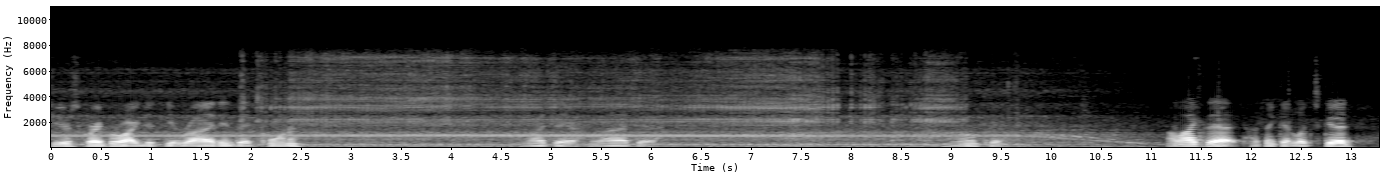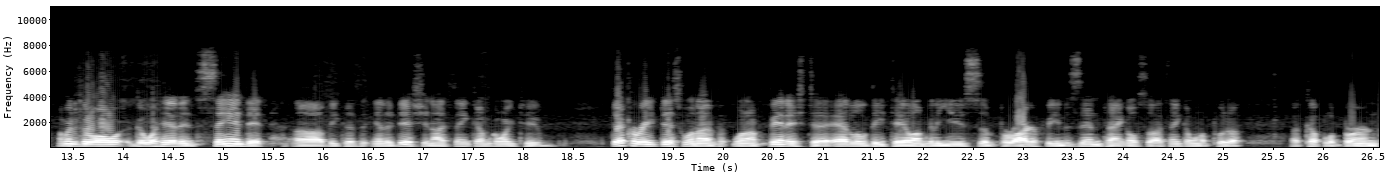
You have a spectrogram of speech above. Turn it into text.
shear scraper I just get right into that corner. Right there, right there. Okay. I like that. I think that looks good. I'm going to go go ahead and sand it uh, because in addition I think I'm going to decorate this when I'm when I'm finished to add a little detail. I'm going to use some pyrography and a Zentangle so I think I want to put a, a couple of burn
